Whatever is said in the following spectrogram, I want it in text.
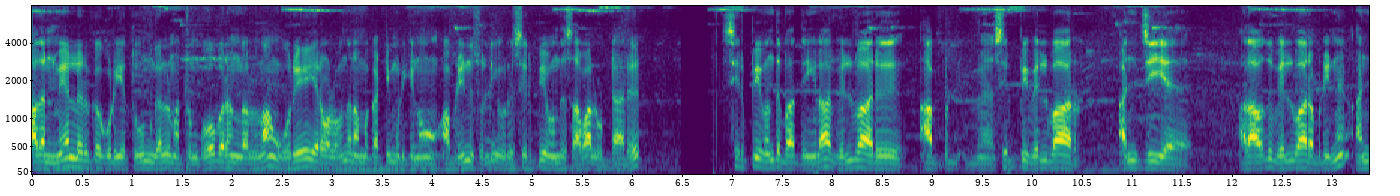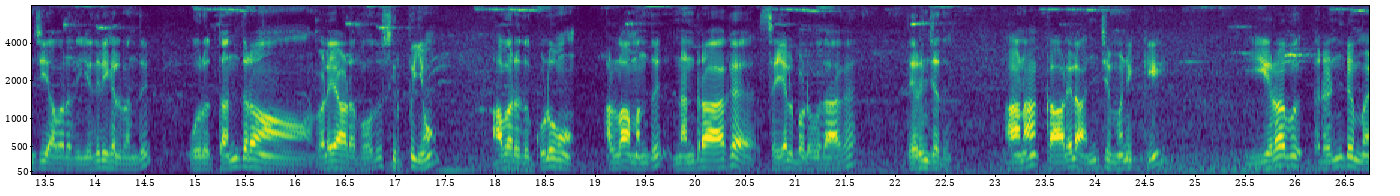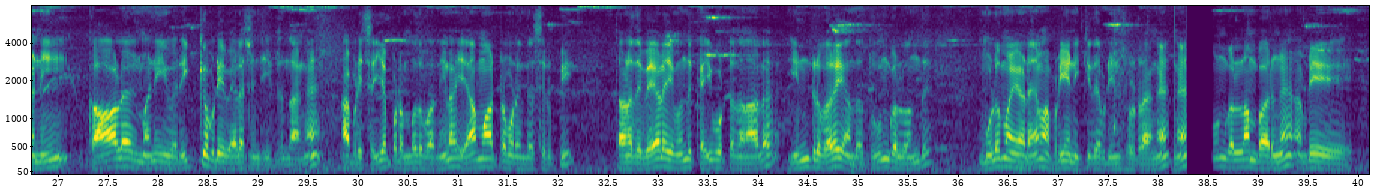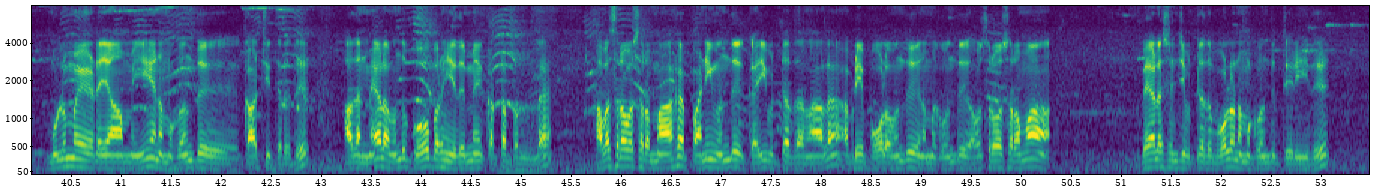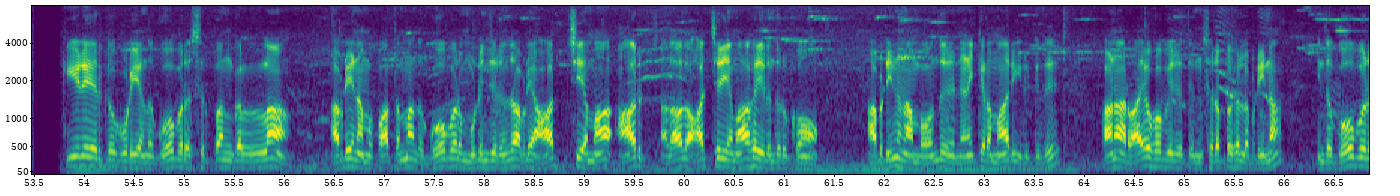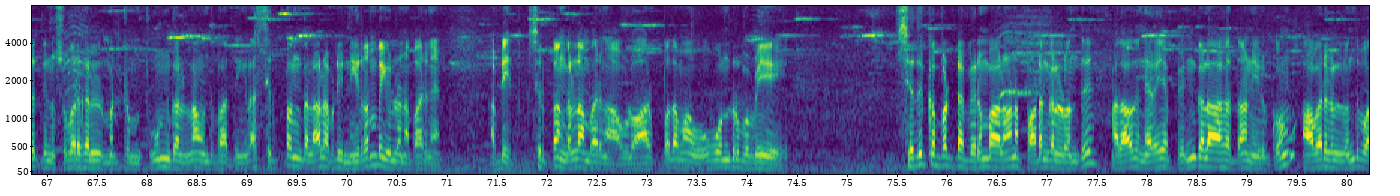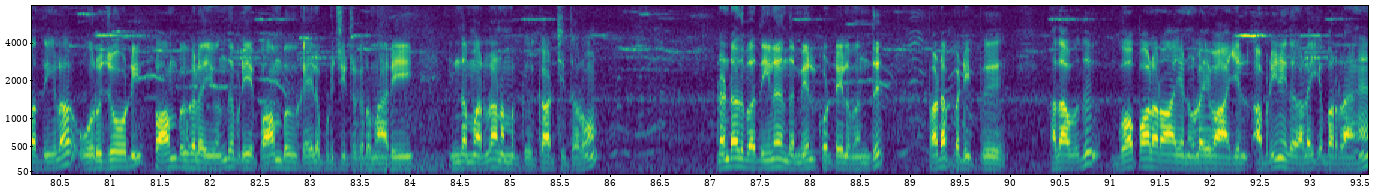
அதன் மேல் இருக்கக்கூடிய தூண்கள் மற்றும் கோபுரங்கள்லாம் ஒரே இரவில் வந்து நம்ம கட்டி முடிக்கணும் அப்படின்னு சொல்லி ஒரு சிற்பியை வந்து சவால் விட்டார். சிற்பி வந்து பார்த்தீங்கன்னா வெல்வார் அப்படி சிற்பி வெல்வார் அஞ்சிய அதாவது வெல்வார் அப்படின்னு அஞ்சி அவரது எதிரிகள் வந்து ஒரு தந்திரம் விளையாட போது சிற்பியும் அவரது குழுவும் எல்லாம் வந்து நன்றாக செயல்படுவதாக தெரிஞ்சது. ஆனால் காலையில் அஞ்சு மணிக்கு இரவு ரெண்டு மணி காலை மணி வரைக்கும் அப்படியே வேலை செஞ்சுட்டு இருந்தாங்க. அப்படி செய்யப்படும் போது பார்த்திங்கன்னா ஏமாற்றமடைந்த சிற்பி தனது வேலையை வந்து கைவிட்டதுனால இன்று வரை அந்த தூண்கள் வந்து முழுமையடையாமல் அப்படியே நிற்கிது அப்படின்னு சொல்கிறாங்க தூண்கள்லாம் பாருங்கள் அப்படியே முழுமையடையாமையே நமக்கு வந்து காட்சி தருது. அதன் மேலே வந்து கோபுரம் எதுவுமே கட்டப்படல. அவசர அவசரமாக பனி வந்து கைவிட்டதுனால அப்படியே போல் வந்து நமக்கு வந்து அவசர அவசரமாக வேலை செஞ்சு விட்டது போல் நமக்கு வந்து தெரியுது. கீழே இருக்கக்கூடிய அந்த கோபுர சிற்பங்கள்லாம் அப்படியே நம்ம பார்த்தோம்னா அந்த கோபுரம் முடிஞ்சிருந்து அப்படியே ஆச்சரியமாக ஆர் அதாவது ஆச்சரியமாக இருந்திருக்கும் அப்படின்னு நம்ம வந்து நினைக்கிற மாதிரி இருக்குது. ஆனால் ராயகோபுரத்தின் சிறப்புகள் அப்படின்னா இந்த கோபுரத்தின் சுவர்கள் மற்றும் தூண்கள்லாம் வந்து பார்த்திங்களா சிற்பங்களால் அப்படியே நிரம்பியுள்ளன பாருங்கள் அப்படியே சிற்பங்கள்லாம் பாருங்கள் அவ்வளோ அற்புதமாக ஒவ்வொன்றும் அப்படியே செதுக்கப்பட்ட பெரும்பாலான படங்கள் வந்து அதாவது நிறைய பெண்களாகத்தான் இருக்கும். அவர்கள் வந்து பார்த்திங்களா ஒரு ஜோடி பாம்புகளை வந்து அப்படியே பாம்பு கையில் பிடிச்சிட்டு இருக்கிற மாதிரி இந்த மாதிரிலாம் நமக்கு காட்சி தரும். ரெண்டாவது பார்த்திங்கன்னா இந்த மேல்கோட்டையில் வந்து படப்பிடிப்பு அதாவது கோபாலராய நுழைவாயில் அப்படின்னு இதை அழைக்கப்படுறாங்க.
